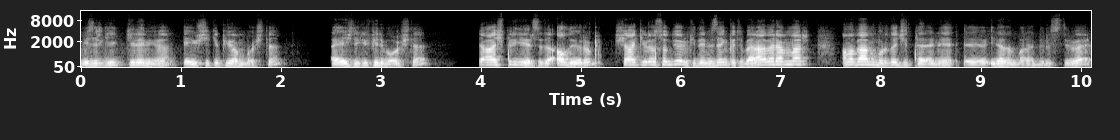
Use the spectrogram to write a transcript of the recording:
Vezir G2 giremiyor. E3'teki piyon boşta. E, E3'teki fil boşta. Şah H1 gelirse de alıyorum. G1'den sonra diyorum ki Deniz en kötü beraberem var. Ama ben burada cidden hani e, inanın bana dürüstlüğüme.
